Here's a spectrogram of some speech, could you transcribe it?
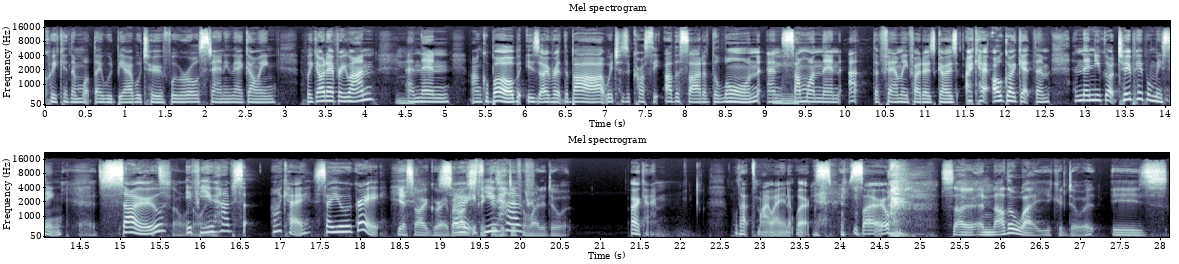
quicker than what they would be able to if we were all standing there going, Have we got everyone? Mm. And then Uncle Bob is over at the bar, which is across the other side of the lawn. And mm. someone then at the family photos goes, Okay, I'll go get them. And then you've got two people missing. Yeah, it's, So, It's so if you have, so, okay, so you agree. yes, I agree. So but I just if think you there's a different have- way to do it. Okay. Well, that's my way and it works. so, So another way you could do it is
